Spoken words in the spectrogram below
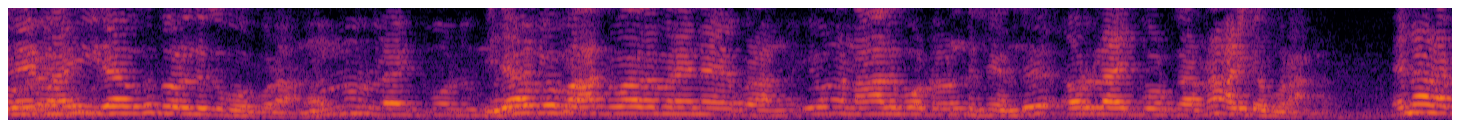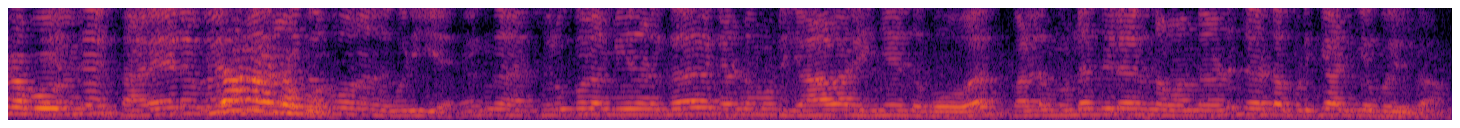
இதே மாதிரி இரவுக்கு தொழிலுக்கு போறாங்க. முன்னூறு லைட் போட்டு இரவுக்கு வாக்குவாதம் என்ன போறாங்க? இவங்க நாலு போட்டு ஒன்று சேர்ந்து ஒரு லைட் போட் காரனா அடிக்க போறாங்க. என்ன நடக்க போகுது? தரையில. போனது விடிய. எங்க சுருக்குள மீன் எடுக்க ரெண்டு மூணு வியாபாரம் இங்கே இருந்து போவ. கல்ல முள்ளத்தில இருந்து வந்தாண்டு சேட்டை பிடிக்க அடிக்க போயிருக்கான்.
